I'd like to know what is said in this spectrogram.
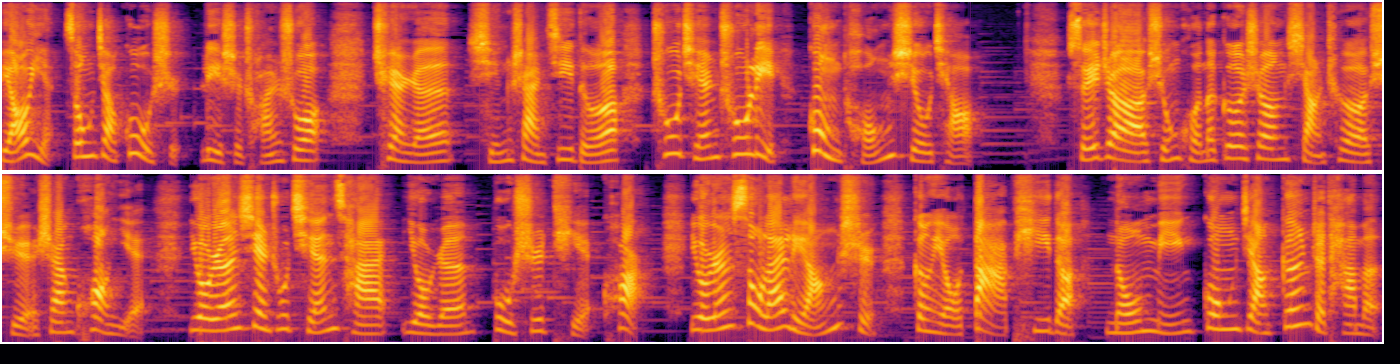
表演宗教故事、历史传说，劝人行善积德、出钱出力，共同修桥。随着雄浑的歌声响彻雪山旷野，有人献出钱财，有人布施铁块，有人送来粮食，更有大批的农民工匠跟着他们，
